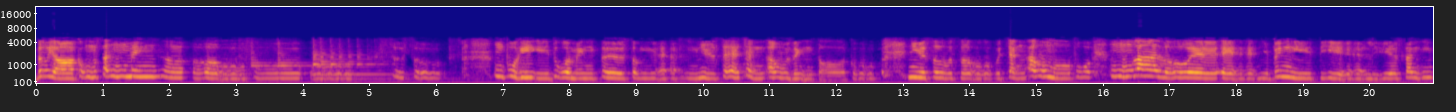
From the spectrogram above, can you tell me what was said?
都要供生命夫，叔叔，不给多命都送啊！女婿真偶人道过，女叔叔真偶莫不拉路哎！你本你爹连生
